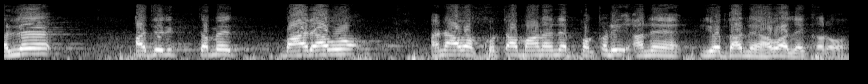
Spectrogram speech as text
એટલે આજે તમે બહાર આવો અને આવા ખોટા માણસને પકડી અને યોદ્ધાને હવાલે કરો.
